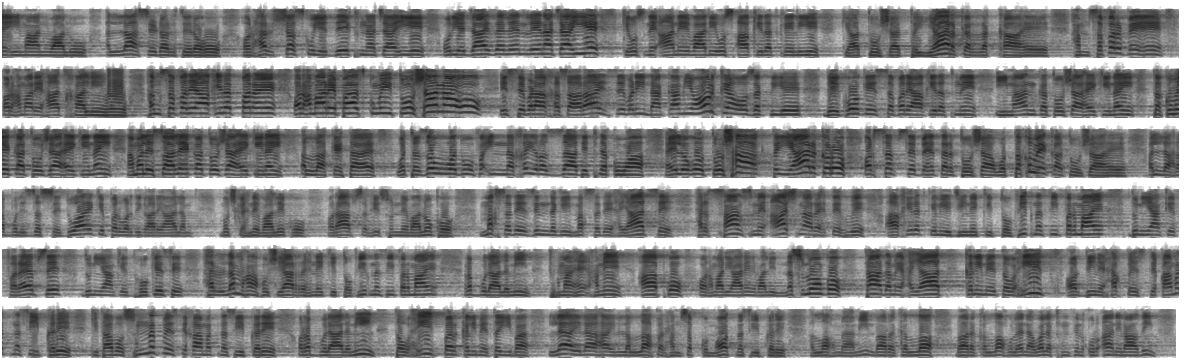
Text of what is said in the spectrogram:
ईमान वालो अल्लाह से डरते रहो और हर शख्स को ये देखना चाहिए और ये जायजा ले, लेना चाहिए कि उसने आने वाली उस आखिरत के लिए क्या तोशा तैयार कर रखा है। हम सफ़र पे हैं और हमारे हाथ खाली हो। हम सफ़र आखिरत पर हैं और हमारे पास कोई तोशा ना हो। इससे बड़ा खसारा, इससे बड़ी नाकामी और क्या हो सकती है? देखो कि इस सफ़र आखिरत में ईमान का तोशा है कि नहीं, तकवे का तोशा है कि नहीं, अमल साले का तोशा है कि नहीं? अल्लाह कहता है वह तजवदू फ़िन लोगो, तोशा तैयार करो और सबसे बेहतर तोशा वो तकवे का तोशा है। अल्लाह रब्बुल इज़्ज़त से दुआ कि परवरदिगार आलम, मुझ कहने वाले को और आप सभी सुनने वालों को मकसद ज़िंदगी मकसद हयात से हर सांस में आशना रहते हुए आखिरत के लिए जीने की तोफीक नसीब फरमाए। दुनिया के फरेब से, दुनिया के धोखे से हर लम्हा होशियार रहने की तोफीक नसीब फरमाए। रब्बुल आलमीन हमें आपको और हमारी आने वाली नस्लों को तादम हयात कलीम तोहीद और दीन हक पे इस्तकामत नसीब करे किताब सुन्नत पे इस्तकामत नसीब करे और रब्बुल आलमीन तोहीद पर कलीम तय्यबा ला इलाहा इल्लल्लाह पर हम सबको मौत नसीब करे अल्लाहुम्मा आमीन बारक अल्लाह बारक अल्लाह लना व लकुम फिल कुरआन अल अज़ीम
